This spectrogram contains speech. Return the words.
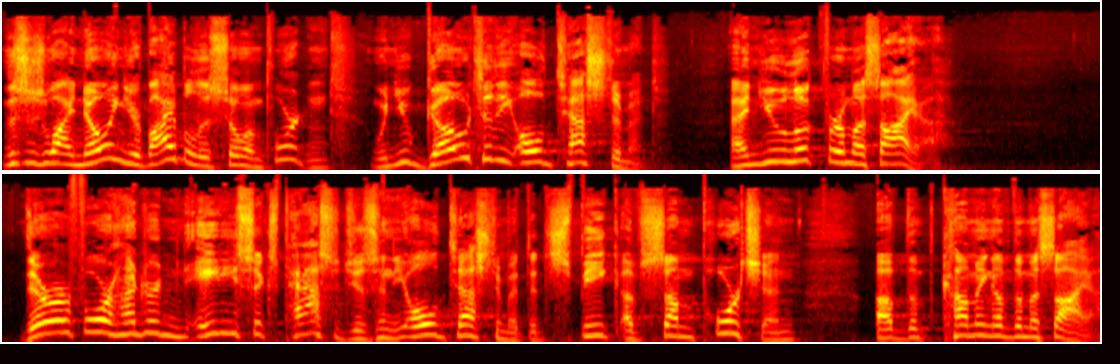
this is why knowing your Bible is so important. When you go to the Old Testament and you look for a Messiah, there are 486 passages in the Old Testament that speak of some portion of the coming of the Messiah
